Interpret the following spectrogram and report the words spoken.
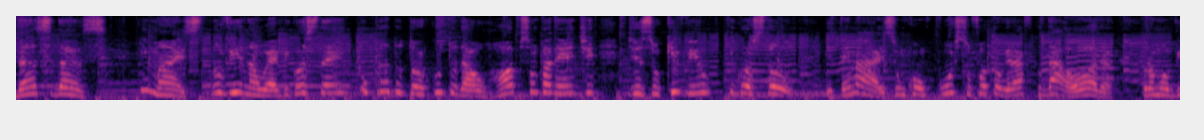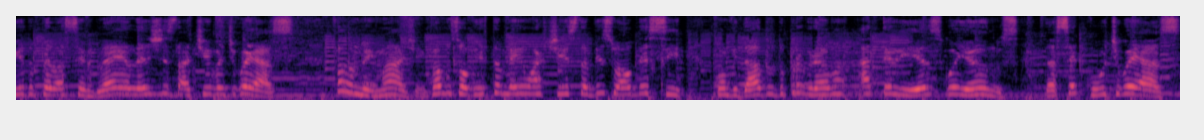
Dance Dance. E mais, no Vi na Web Gostei, o produtor cultural Robson Parente diz o que viu e gostou. E tem mais, um concurso fotográfico da hora, promovido pela Assembleia Legislativa de Goiás. Falando em imagem, vamos ouvir também o artista visual Desi, convidado do programa Ateliês Goianos, da Secult Goiás.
